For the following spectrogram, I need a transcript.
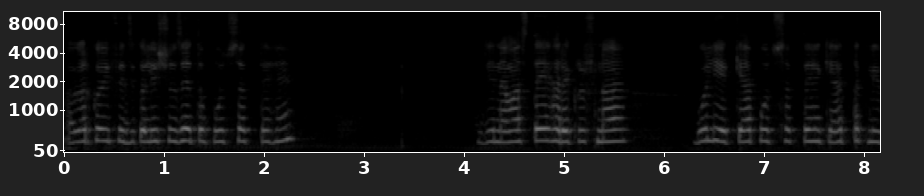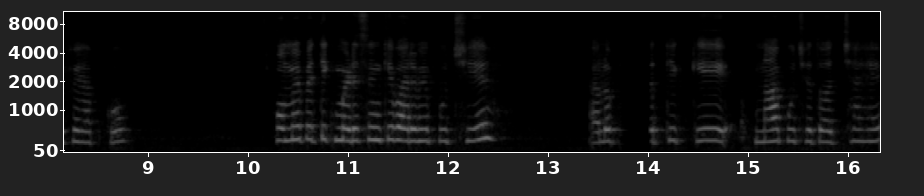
अगर कोई फ़िज़िकल इश्यूज़ है तो पूछ सकते हैं। जी नमस्ते, हरे कृष्णा। बोलिए, क्या पूछ सकते हैं? क्या तकलीफ़ है आपको? होम्योपैथिक मेडिसिन के बारे में पूछिए। एलोपैथिक के ना पूछे तो अच्छा है।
